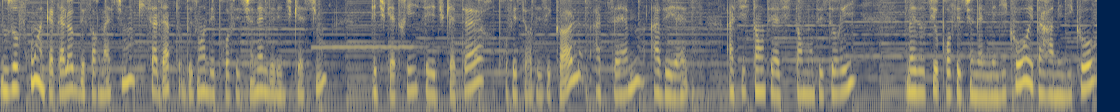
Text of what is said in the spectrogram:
Nous offrons un catalogue de formations qui s'adapte aux besoins des professionnels de l'éducation, éducatrices et éducateurs, professeurs des écoles, ATSEM, AVS, assistantes et assistants Montessori, mais aussi aux professionnels médicaux et paramédicaux,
